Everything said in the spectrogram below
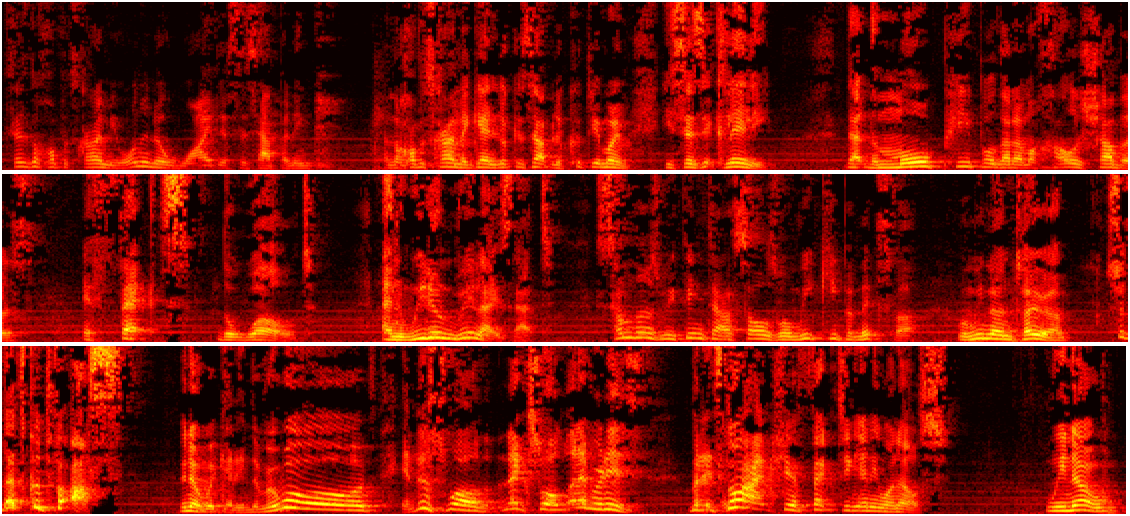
Says the Chofetz Chaim, you want to know why this is happening? And the Chofetz Chaim, again, look this up, Likutei he says it clearly, that the more people that are Machal Shabbos affects the world. And we don't realize that. Sometimes we think to ourselves when we keep a mitzvah, when we learn Torah, so that's good for us. You know, we're getting the reward in this world, the next world, whatever it is. But it's not actually affecting anyone else. We know,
